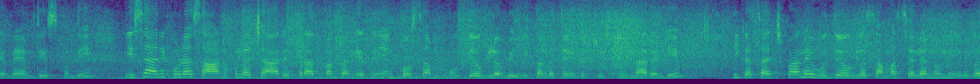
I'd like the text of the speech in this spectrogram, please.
నిర్ణయం తీసుకుంది. ఈసారి కూడా సానుకూల చారిత్రాత్మక నిర్ణయం కోసం ఉద్యోగుల వెయ్యి కళ్ళతో ఎదురు చూస్తున్నారండి ఇక సచివాలయ ఉద్యోగుల సమస్యలను నేరుగా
